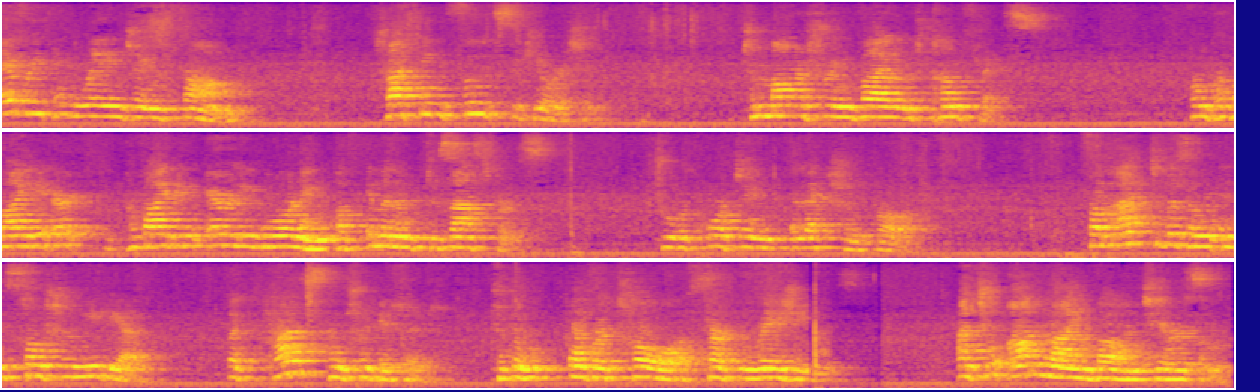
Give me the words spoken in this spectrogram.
Everything ranging from tracking food security. To monitoring violent conflicts, from providing, providing early warning of imminent disasters. To reporting election fraud, from activism in social media that has contributed to the overthrow of certain regimes, and to online volunteerism,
